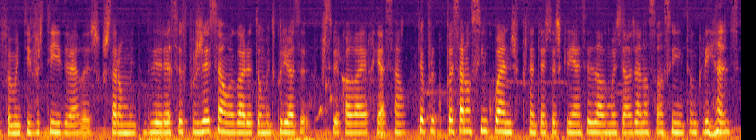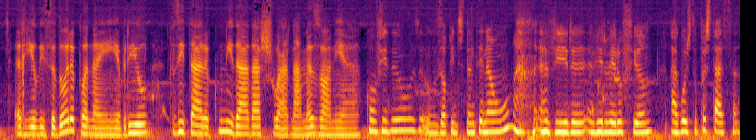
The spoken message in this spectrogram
Foi muito divertido, elas gostaram muito de ver essa projeção. Agora estou muito curiosa de perceber qual vai a reação. Até porque passaram cinco anos, portanto, estas crianças, algumas delas já não são assim tão crianças. A realizadora planeia em abril visitar a comunidade a Achuar na Amazónia. Convido os, os ouvintes da Antena 1 a vir, a vir ver o filme Águas do Pastaça.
